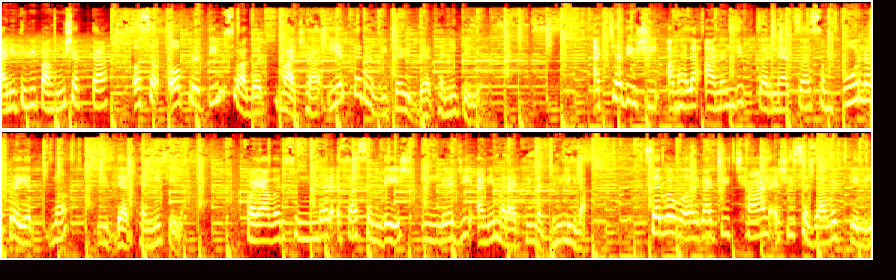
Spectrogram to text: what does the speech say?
आणि तुम्ही पाहू शकता असं अप्रतिम स्वागत माझ्या इयत्ता दहावीच्या विद्यार्थ्यांनी केले. आजच्या दिवशी आम्हाला आनंदित करण्याचा संपूर्ण प्रयत्न विद्यार्थ्यांनी केला. फळ्यावर सुंदर असा संदेश इंग्रजी आणि मराठीमध्ये लिहिला. सर्व वर्गाची छान अशी सजावट केली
